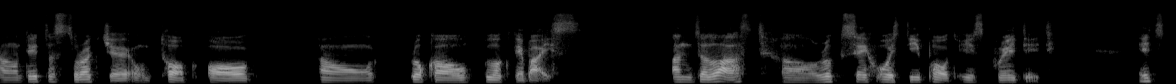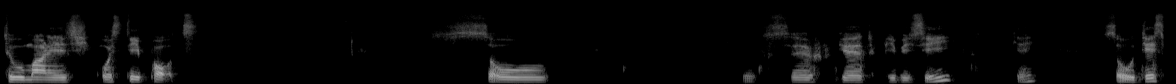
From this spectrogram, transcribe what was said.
uh, data structure on top of uh, local block device. And the last uh, rook Ceph OSD port is created. It's to manage OSD ports. So Ceph get PVC. Okay. So this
